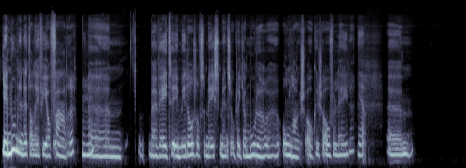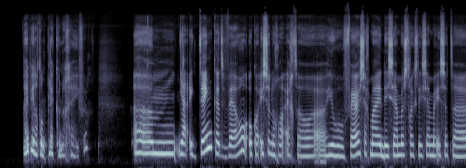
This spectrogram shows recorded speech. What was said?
Jij noemde net al even jouw vader. Mm -hmm. um, wij weten inmiddels, of de meeste mensen ook, dat jouw moeder uh, onlangs ook is overleden. Ja. Um, heb je dat een plek kunnen geven? Um, ja, ik denk het wel. Ook al is het nog wel echt wel uh, heel ver, zeg maar. In december, straks december is het uh,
